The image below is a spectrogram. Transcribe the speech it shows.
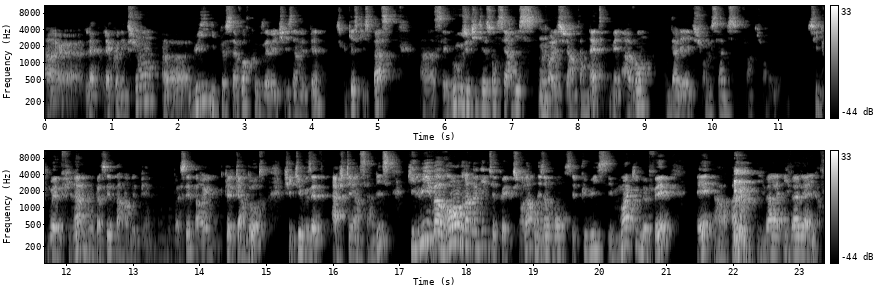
la, la, connexion, euh, lui, il peut savoir que vous avez utilisé un VPN. Parce que qu'est-ce qui se passe euh, C'est vous, vous utilisez son service pour mm. aller sur Internet, mais avant d'aller sur le service, enfin, sur le, site web final, vous passez par un VPN. Donc vous passez par quelqu'un d'autre chez qui vous êtes acheté un service qui lui va rendre anonyme cette collection-là en disant bon c'est plus lui, c'est moi qui le fais et euh, il va il va aller ailleurs.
